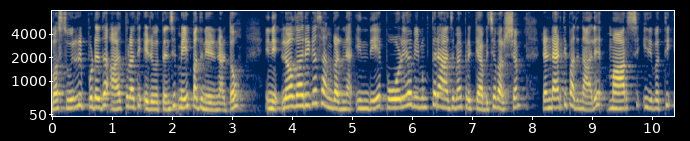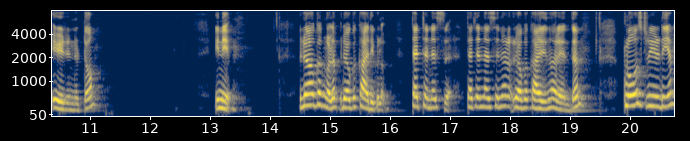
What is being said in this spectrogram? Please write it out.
വസൂരി റിപ്പോർട്ട് ചെയ്തത് ആയിരത്തി തൊള്ളായിരത്തി എഴുപത്തഞ്ച് മെയ് പതിനേഴിനാട്ടോ ഇനി ലോകാരോഗ്യ സംഘടന ഇന്ത്യയെ പോളിയോ വിമുക്ത രാജ്യമായി പ്രഖ്യാപിച്ച വർഷം രണ്ടായിരത്തി പതിനാല് മാർച്ച് ഇരുപത്തി ഏഴിന് കേട്ടോ ഇനി രോഗങ്ങളും രോഗകാരികളും. ടെറ്റനസ് ടെറ്റനസിന് രോഗകാരി എന്ന് പറയുന്നത് ക്ലോസ്ഡ് റീഡിയം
